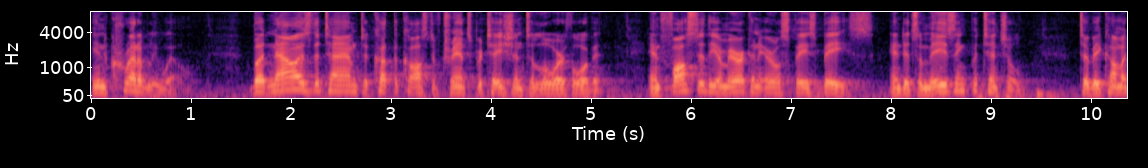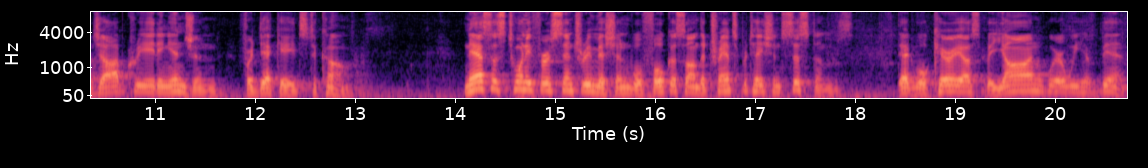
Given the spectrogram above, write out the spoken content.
incredibly well. But now is the time to cut the cost of transportation to low Earth orbit and foster the American aerospace base and its amazing potential to become a job creating engine for decades to come. NASA's 21st century mission will focus on the transportation systems that will carry us beyond where we have been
